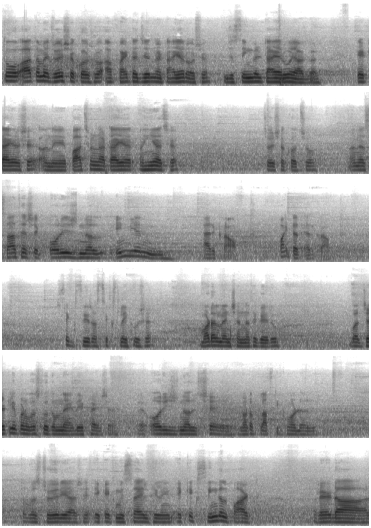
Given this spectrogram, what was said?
તો આ તમે જોઈ શકો છો, આ ફાઇટર જેટના ટાયરો છે, જે સિંગલ ટાયર હોય આગળ. એ ટાયર છે અને પાછળના ટાયર અહીંયા છે. જોઈ શકો છો. અને સાથે છે original Indian aircraft fighter aircraft six zero six લખ્યું છે. મોડલ મેન્શન નથી કર્યું. બસ જેટલી પણ વસ્તુ તમને દેખાય છે, એ ઓરિજિનલ છે નોટ અ પ્લાસ્ટિક મોડલ બસ જોઈ રહ્યા છે. એક એક મિસાઇલથી લઈને એક એક સિંગલ પાર્ટ, રેડાર,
